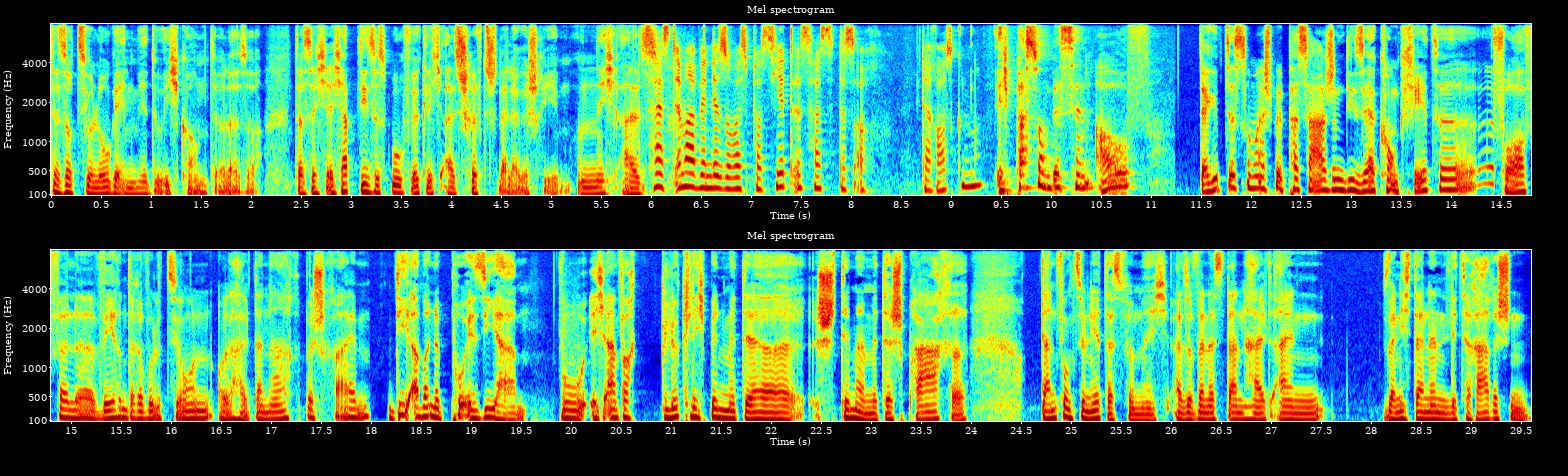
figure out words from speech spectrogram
der Soziologe in mir durchkommt oder so. Dass ich, ich habe dieses Buch wirklich als Schriftsteller geschrieben und nicht als. Das heißt, immer wenn dir sowas passiert ist, hast du das auch wieder rausgenommen? Ich passe so ein bisschen auf. Da gibt es zum Beispiel Passagen, die sehr konkrete Vorfälle während der Revolution oder halt danach beschreiben, die aber eine Poesie haben, wo ich einfach glücklich bin mit der Stimme, mit der Sprache, dann funktioniert das für mich. Also wenn es dann halt ein wenn ich dann einen literarischen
